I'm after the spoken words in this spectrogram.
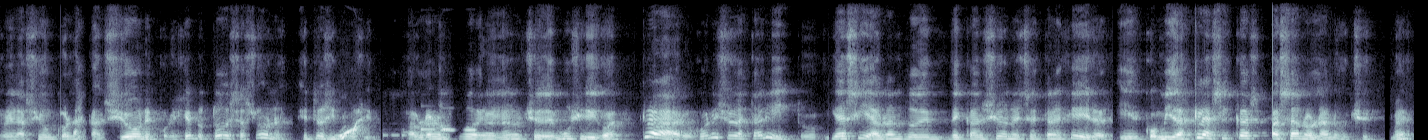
relación con las canciones, por ejemplo, toda esa zona, esto es imposible hablaron toda la noche de música y con, claro, con eso ya está listo. Y así, hablando de, canciones extranjeras y comidas clásicas, pasaron la noche. ¿eh?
